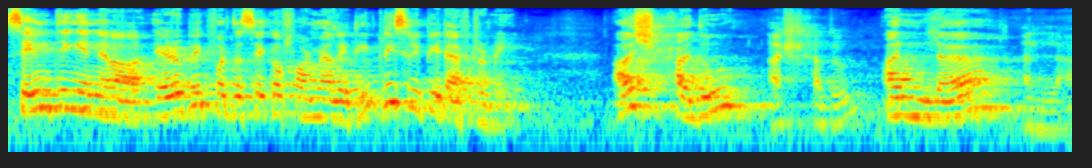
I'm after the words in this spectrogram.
Same thing in uh, Arabic for the sake of formality. Please repeat after me. Ashhadu Ashhadu an la an la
